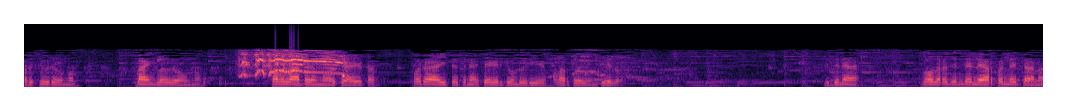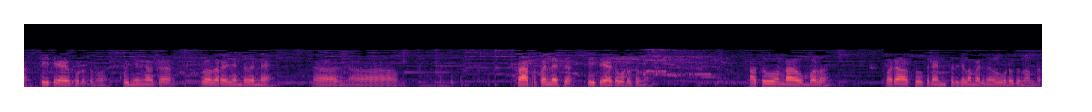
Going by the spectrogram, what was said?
തൃശ്ശൂരിൽ നിന്നും ബാംഗ്ലൂരിൽ നിന്നും തമിഴ്നാട്ടിൽ നിന്നും ഒക്കെ ആയിട്ട് ഓരോ ഐറ്റത്തിനെ ശേഖരിച്ചുകൊണ്ട് വരികയും വളർത്തുകയും ചെയ്തു. ഇതിന് ഗോദറേജിന്റെ ലെയർ പെല്ലറ്റ് ആണ് തീറ്റയായി കൊടുക്കുന്നത്. കുഞ്ഞുങ്ങൾക്ക് ഗോദറേജിന്റെ തന്നെ സ്റ്റാർട്ടർ പെല്ലറ്റ് തീറ്റയായിട്ട് കൊടുക്കുന്നു. അസുഖം ഉണ്ടാകുമ്പോൾ ഓരോ അസുഖത്തിനനുസരിച്ചുള്ള മരുന്നുകൾ കൊടുക്കുന്നുണ്ട്.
